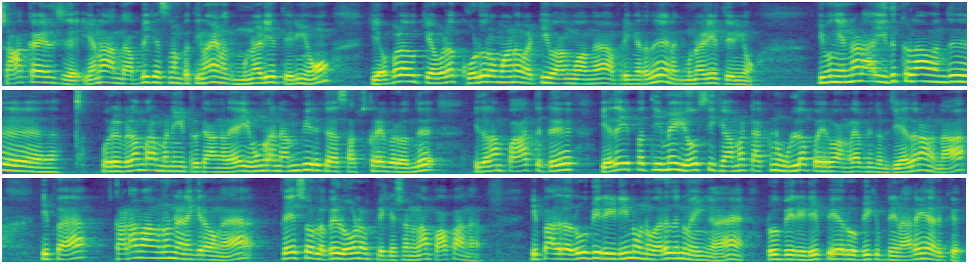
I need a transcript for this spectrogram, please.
ஷாக் ஆயிடுச்சு ஏன்னா அந்த அப்ளிகேஷனை பற்றிலாம் எனக்கு முன்னாடியே தெரியும். எவ்வளவுக்கு எவ்வளோ கொடூரமான வட்டி வாங்குவாங்க அப்படிங்கிறது எனக்கு முன்னாடியே தெரியும். இவங்க என்னடா இதுக்கெல்லாம் வந்து ஒரு விளம்பரம் பண்ணிக்கிட்டு இருக்காங்களே? இவங்கள நம்பி இருக்க சப்ஸ்கிரைபர் வந்து இதெல்லாம் பார்த்துட்டு எதை பற்றியுமே யோசிக்காமல் டக்குன்னு உள்ளே போயிடுவாங்களே அப்படின்னு தோணுச்சு. எதனாலனா இப்போ கடன் வாங்கணும்னு நினைக்கிறவங்க ப்ளே ஸ்டோரில் போய் லோன் அப்ளிகேஷன்லாம் பார்ப்பாங்க. இப்போ அதில் ரூபி ரீடின்னு ஒன்று வருதுன்னு வைங்க. ரூபி ரீடி பே ரூபிக்கு இப்படி நிறைய இருக்குது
